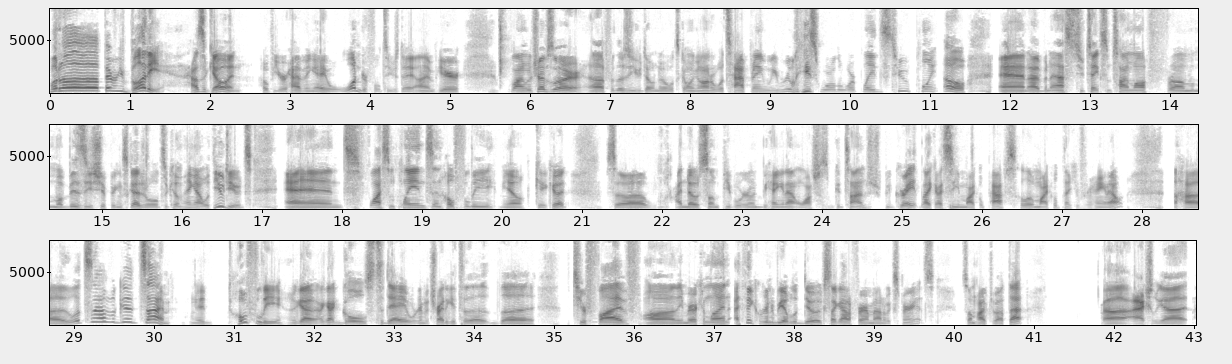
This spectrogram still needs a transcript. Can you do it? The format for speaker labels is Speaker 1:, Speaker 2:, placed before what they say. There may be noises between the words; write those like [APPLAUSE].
Speaker 1: What up, everybody? How's it going? Hope you're having a wonderful Tuesday. I am here flying with Trevzor. Uh, for those of you who don't know what's going on or what's happening, we [LAUGHS] released World of Warplanes 2.0, and I've been asked to take some time off from my busy shipping schedule to come hang out with you dudes and fly some planes and hopefully, you know, get good. So uh, I know some people are going to be hanging out and watching some good times, which would be great. Like I see Michael Paps. Hello, Michael. Thank you for hanging out. Uh, let's have a good time. It, hopefully, I got I got goals today. We're gonna try to get to the, the tier five on the American line. I think we're gonna be able to do it because I got a fair amount of experience, so I'm hyped about that. Uh, I actually got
